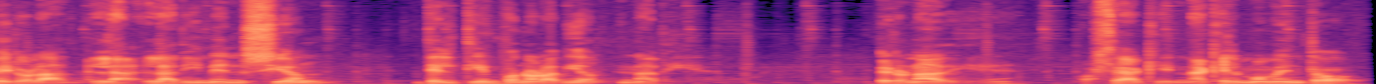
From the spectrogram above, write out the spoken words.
pero la, la dimensión del tiempo no la vio nadie. Pero nadie, ¿eh? O sea, que en aquel momento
